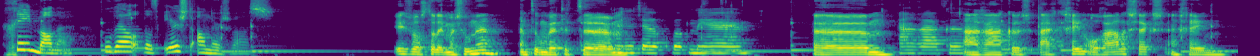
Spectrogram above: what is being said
Geen mannen, hoewel dat eerst anders was. Eerst was het alleen maar zoenen en toen werd het ehm, En het ook wat meer ehm, aanraken. aanraken. Dus eigenlijk geen orale seks en geen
